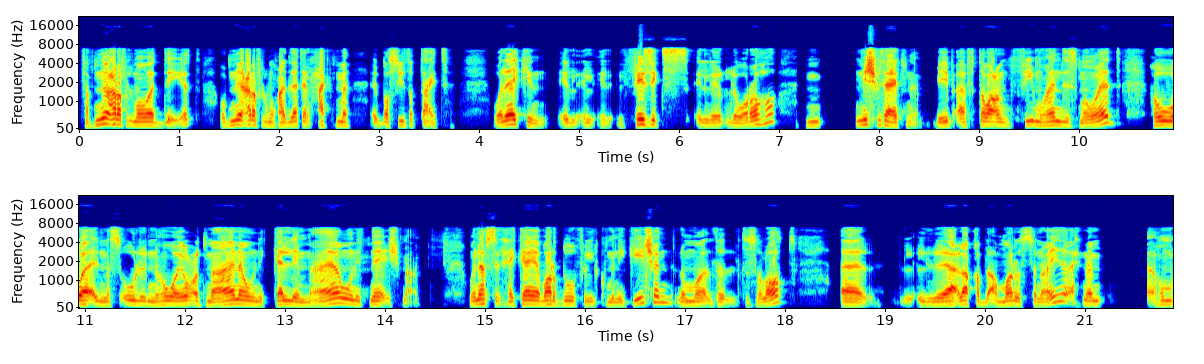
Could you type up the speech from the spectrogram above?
فبنعرف المواد ديت وبنعرف المعادلات الحاكمة البسيطة بتاعتها. ولكن ال physics اللي وراها مش بتاعتنا بيبقى طبعا في مهندس مواد هو المسؤول إن هو يقعد معانا ونتكلم معاه ونتناقش معاه. ونفس الحكاية برضو في الكوميونيكيشن اللي هم الاتصالات آه، اللي لها علاقة بالأقمار الصناعية إحنا هم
